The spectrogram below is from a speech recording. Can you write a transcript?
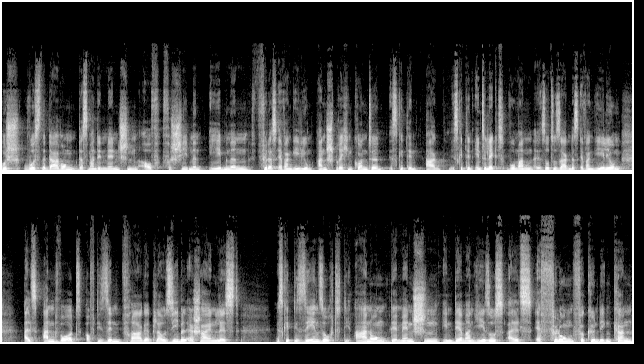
Busch wusste darum, dass man den Menschen auf verschiedenen Ebenen für das Evangelium ansprechen konnte. Es gibt den, es gibt den Intellekt, wo man äh, sozusagen das Evangelium als Antwort auf die Sinnfrage plausibel erscheinen lässt. Es gibt die Sehnsucht, die Ahnung der Menschen, in der man Jesus als Erfüllung verkündigen kann.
